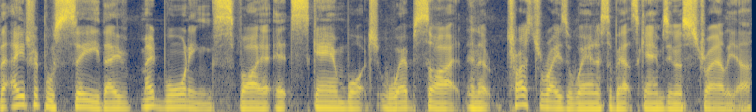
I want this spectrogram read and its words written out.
the ACCC, they've made warnings via its Scamwatch website and it tries to raise awareness about scams in Australia.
